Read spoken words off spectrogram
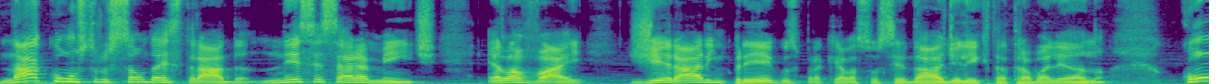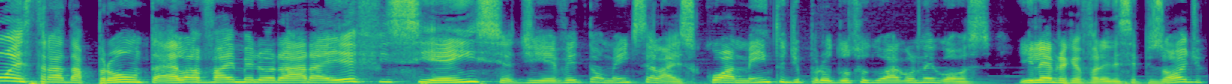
Na construção da estrada, necessariamente, ela vai gerar empregos para aquela sociedade ali que está trabalhando. Com a estrada pronta, ela vai melhorar a eficiência de eventualmente, sei lá, escoamento de produto do agronegócio. E lembra que eu falei nesse episódio?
